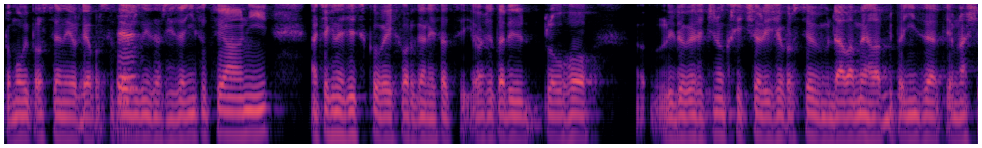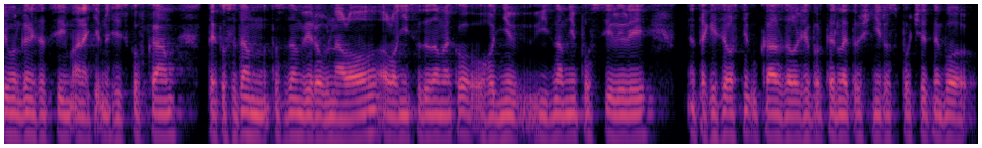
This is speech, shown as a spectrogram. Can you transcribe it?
domovy pro seniory a prostě ty zařízení sociální a těch neziskových organizací. Jo, že tady dlouho lidově řečeno křičeli, že prostě dáváme hlavní peníze těm našim organizacím a ne těm neziskovkám, tak to se tam, to se tam vyrovnalo a loni jsme to tam jako hodně významně posílili a taky se vlastně ukázalo, že pro ten letošní rozpočet nebo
